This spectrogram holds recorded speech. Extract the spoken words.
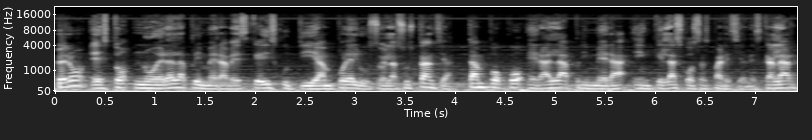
Pero esto no era la primera vez que discutían por el uso de la sustancia, tampoco era la primera en que las cosas parecían escalar.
